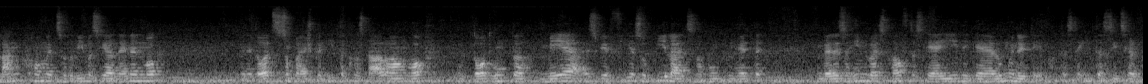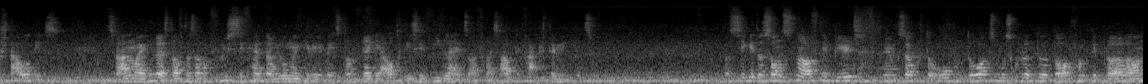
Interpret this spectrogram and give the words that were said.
Langcommets oder wie man sie ja nennen mag, wenn ich da jetzt zum Beispiel einen Interkostalraum habe und da drunter mehr als wir vier so B-Lines nach unten hätte, dann wäre das ein Hinweis darauf, dass derjenige Lungenödem hat, dass der interstitiell gestaut ist. Das war einmal ein Hinweis darauf, dass auch Flüssigkeit am Lungengewebe ist. Dann kriege ich auch diese B-Lines auf als Artefakte mit dazu. Sehe ich da sonst noch auf dem Bild? Wir haben gesagt, da oben Thoraxmuskulatur, da fängt die Pleura an.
